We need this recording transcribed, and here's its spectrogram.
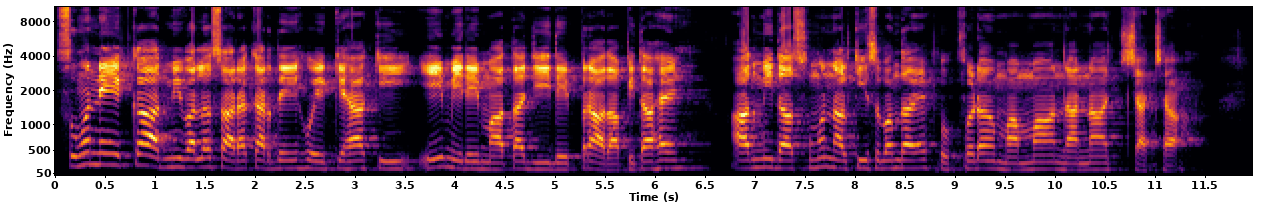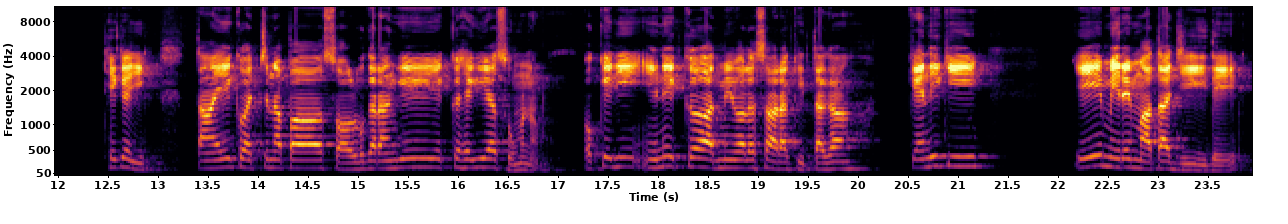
ਸੁਮਨ ਨੇ ਇੱਕ ਆਦਮੀ ਵੱਲ ਇਸ਼ਾਰਾ ਕਰਦੇ ਹੋਏ ਕਿਹਾ ਕਿ ਇਹ ਮੇਰੇ ਮਾਤਾ ਜੀ ਦੇ ਭਰਾ ਦਾ ਪਿਤਾ ਹੈ। ਆਦਮੀ ਦਾ ਸੁਮਨ ਨਾਲ ਕੀ ਸੰਬੰਧ ਹੈ ਫੁੱਫੜ, ਮਾਮਾ, ਨਾਨਾ, ਚਾਚਾ। ਠੀਕ ਹੈ ਜੀ। ਤਾਂ ਇਹ ਕੁਐਸਚਨ ਆਪਾਂ ਸੋਲਵ ਕਰਾਂਗੇ। ਇੱਕ ਹੈਗੀ ਆ ਸੁਮਨ। ਓਕੇ ਜੀ, ਇਹਨੇ ਇੱਕ ਆਦਮੀ ਵੱਲ ਇਸ਼ਾਰਾ ਕੀਤਾਗਾ। ਕਹਿੰਦੀ ਕਿ ਇਹ ਮੇਰੇ ਮਾਤਾ ਜੀ ਦੇ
